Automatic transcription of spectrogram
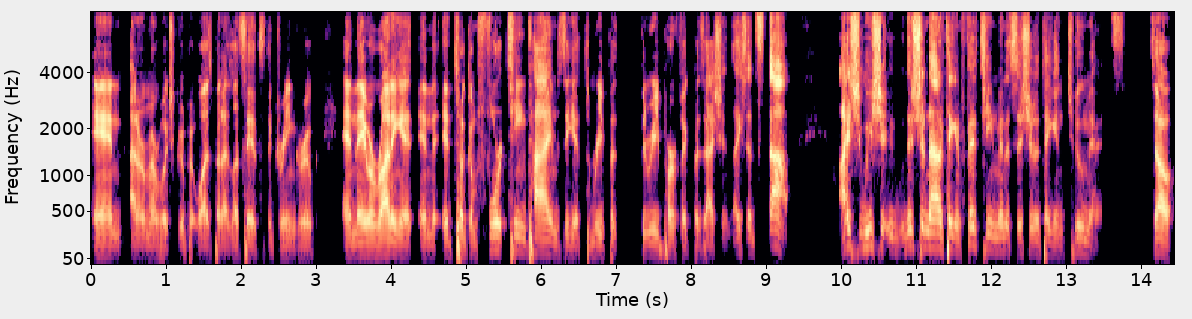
and I don't remember which group it was, but I, let's say it's the green group, and they were running it, and it took them 14 times to get three three perfect possessions. I said, "Stop! I should we should this should not have taken 15 minutes. This should have taken two minutes." So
